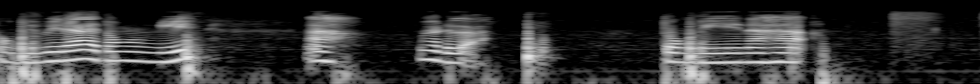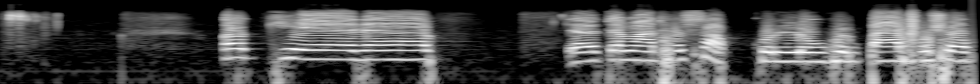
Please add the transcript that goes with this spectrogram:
ตรงนี้ไม่ได้ตรงนี้ อะ ไม่เหลือ ตรงนี้นะฮะ โอเคนะครับเดี๋ยวจะมาทดสอบคุณลุงคุณป้าผู้โชค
